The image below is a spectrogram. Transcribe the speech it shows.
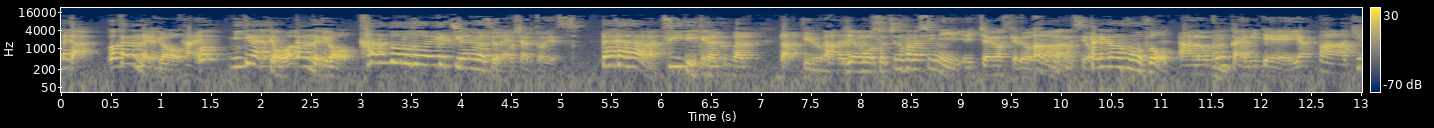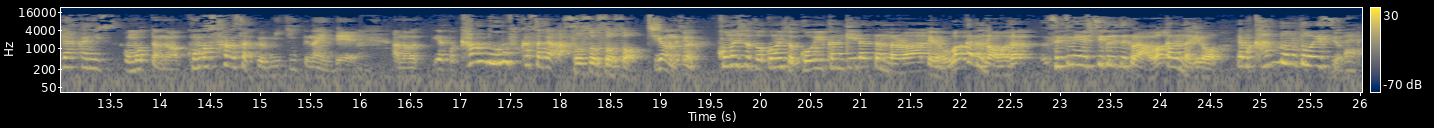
なんか、わかるんだけど、はいわ見てなくてもわかるんだけど、感動の度合いが違いますよねおっ。しゃる通りです。だから、ついていけなくなったっていう。あ、じゃあもうそっちの話に行っちゃいますけど、そうなんですよ。谷川さんもそう。あの、今回見て、やっぱ明らかに思ったのは、この3作見切ってないんで、あの、やっぱ感動の深さがそうそうそうそう。違うんですよ。この人とこの人こういう関係だったんだろうなって分かるのは分かる、説明してくれてるから分かるんだけど、やっぱ感動の度合いですよね。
